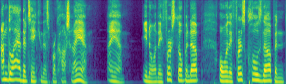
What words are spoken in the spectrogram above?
I'm glad they're taking this precaution. I am. I am you know, when they first opened up or when they first closed up. And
